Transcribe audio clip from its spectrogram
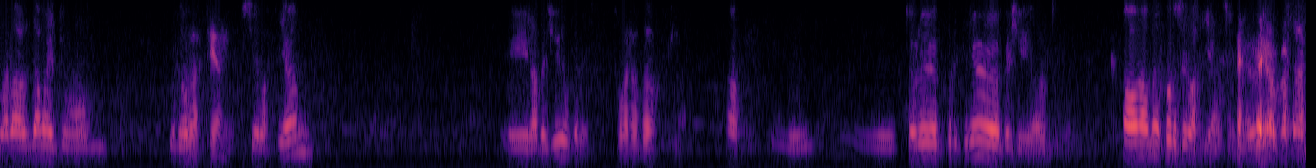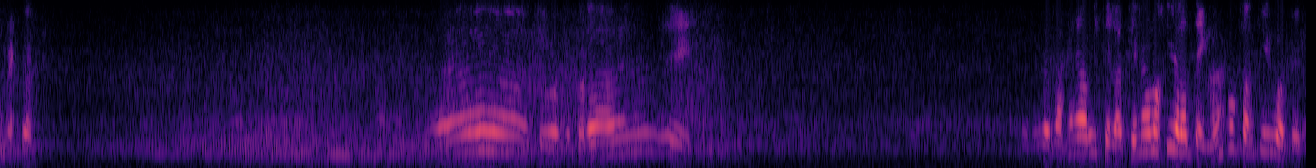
Guarda, dame tu, tu nombre. Sebastián Sebastián. Eh, ¿El apellido cuál es? Twardowski. Ah, eh, eh, primero el apellido. No, no, mejor Sebastián, si me voy a acordar mejor. Ah, tengo que acordar. eh. Pero imaginar, viste, la tecnología la tengo, un poco antigua, pero...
